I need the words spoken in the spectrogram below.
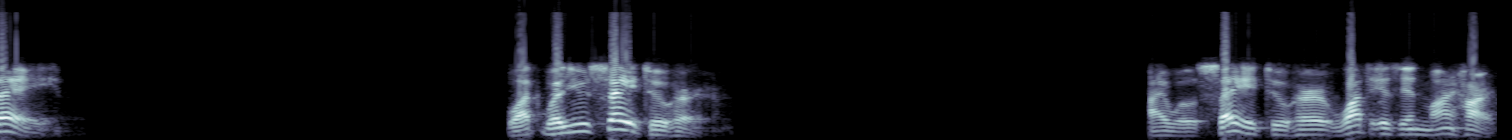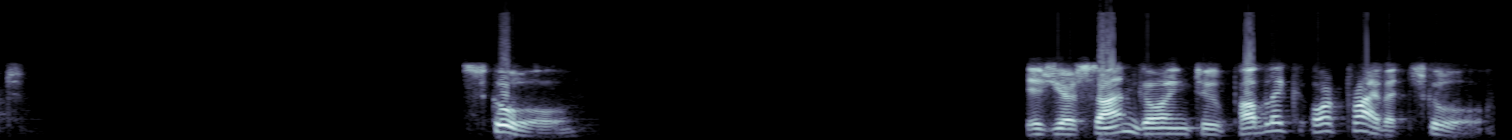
Say. What will you say to her? I will say to her what is in my heart. School. Is your son going to public or private school?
